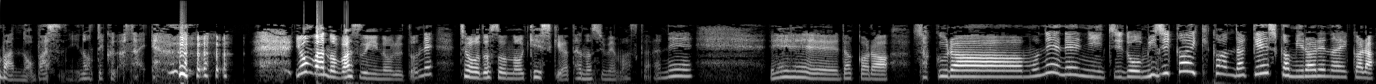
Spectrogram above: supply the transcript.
4番のバスに乗ってください。4番のバスに乗るとね、ちょうどその景色が楽しめますからね。ええだから、桜もね、年に一度短い期間だけしか見られないから、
